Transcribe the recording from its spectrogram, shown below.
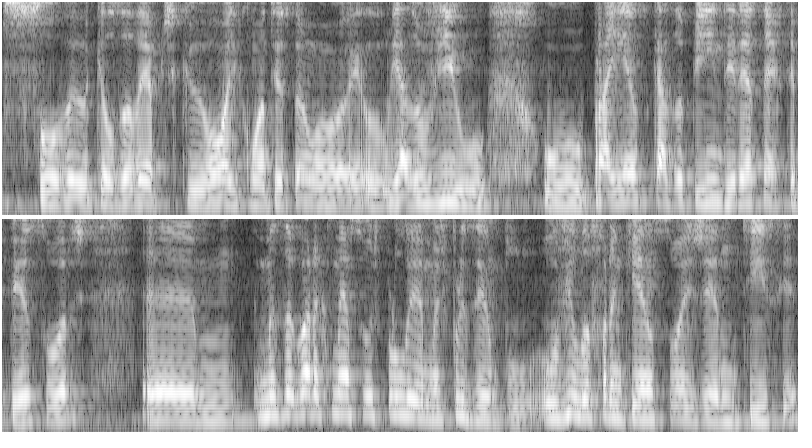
sou daqueles adeptos que olho com atenção. Aliás, eu vi o, o Praense Casa Pia em direto na RTP Açores. Hum, mas agora começam os problemas. Por exemplo, o Vila Franquense hoje é notícia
